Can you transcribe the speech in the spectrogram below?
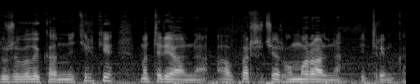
дуже велика не тільки матеріальна, а в першу чергу моральна підтримка.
